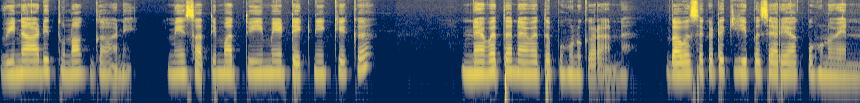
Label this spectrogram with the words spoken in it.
විනාඩි 3ක් ගානේ මේ සතිමත් වීමේ ටෙක්නික් එක නැවත නැවත පුහුණු කරන්න. දවසකට කිහිප සැරයක් පුහුණු වෙන්න.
